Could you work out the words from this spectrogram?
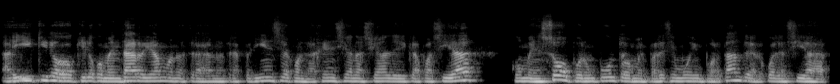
Ahí quiero, quiero comentar, digamos, nuestra, nuestra experiencia con la Agencia Nacional de Discapacidad. Comenzó por un punto que me parece muy importante, al cual hacía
